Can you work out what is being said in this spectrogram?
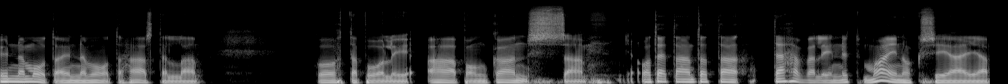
ynnä muuta, ynnä muuta haastellaan kohta puoli Aapon kanssa. Otetaan tota, tähän väliin nyt mainoksia ja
